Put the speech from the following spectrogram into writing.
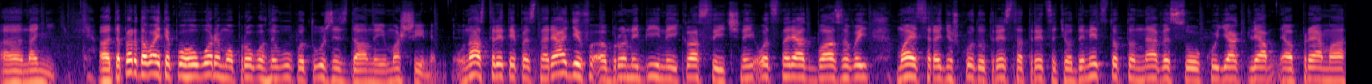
е, на ній. Е, Тепер давайте поговоримо про вогневу потужність даної машини. У нас три типи снарядів: бронебійний класичний, от снаряд базовий, має середню шкоду 330 одиниць, тобто невисоку, як для е, према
